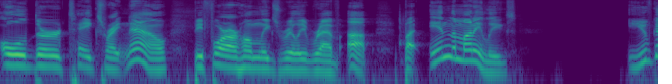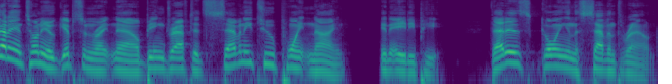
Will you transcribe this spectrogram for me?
older takes right now before our home leagues really rev up. But in the money leagues, you've got Antonio Gibson right now being drafted 72.9 in ADP. That is going in the seventh round.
